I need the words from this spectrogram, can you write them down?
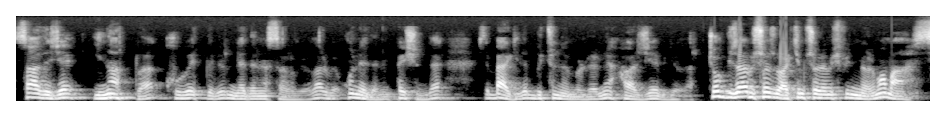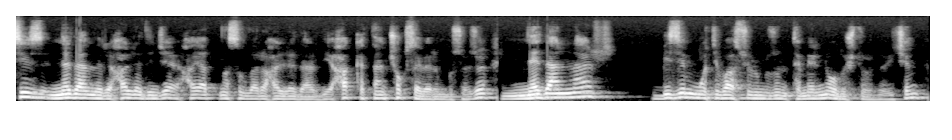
Sadece inatla kuvvetli bir nedene sarılıyorlar ve o nedenin peşinde işte belki de bütün ömürlerini harcayabiliyorlar. Çok güzel bir söz var kim söylemiş bilmiyorum ama siz nedenleri halledince hayat nasılları halleder diye. Hakikaten çok severim bu sözü. Nedenler bizim motivasyonumuzun temelini oluşturduğu için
